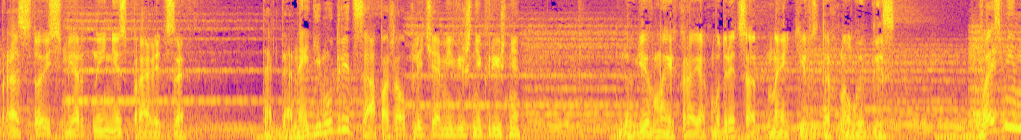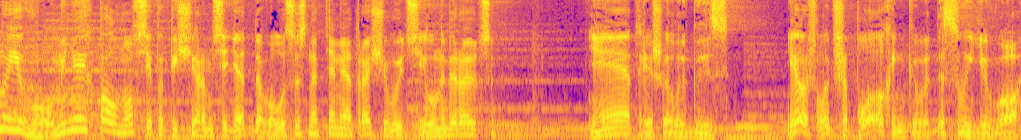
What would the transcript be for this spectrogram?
Простой смертный не справится. Тогда найди мудреца, пожал плечами Вишня Кришня. Ну где в моих краях мудреца найти, вздохнул Игыс. Возьми моего, у меня их полно, все по пещерам сидят, да волосы с ногтями отращивают, силы набираются. Нет, решил Игыс. Я уж лучше плохонького, да своего.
